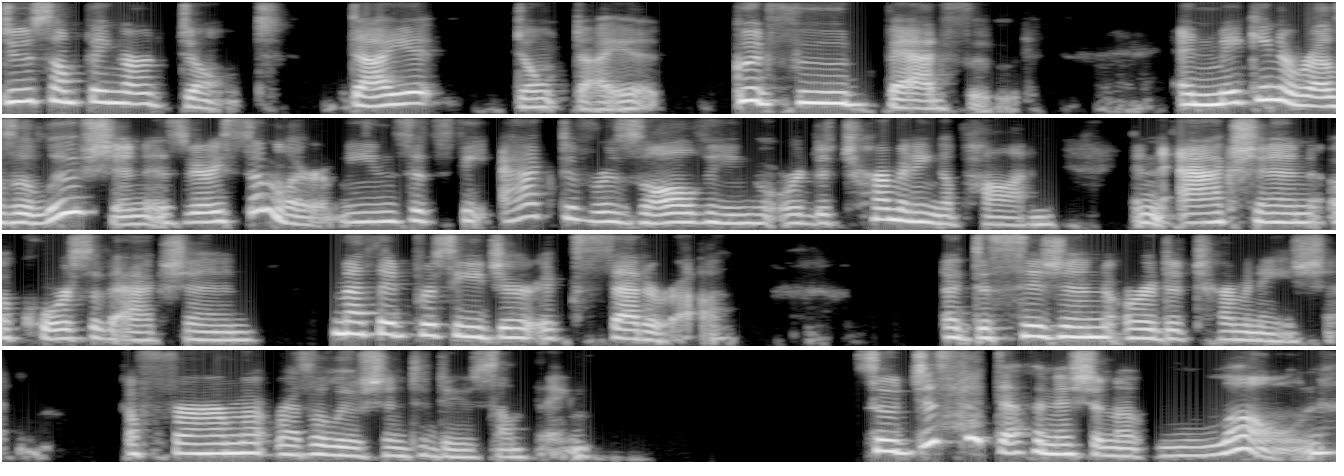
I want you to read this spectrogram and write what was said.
Do something or don't. Diet, don't diet. Good food, bad food. And making a resolution is very similar. It means it's the act of resolving or determining upon an action, a course of action, method, procedure, etc. A decision or a determination, a firm resolution to do something. So just the definition alone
